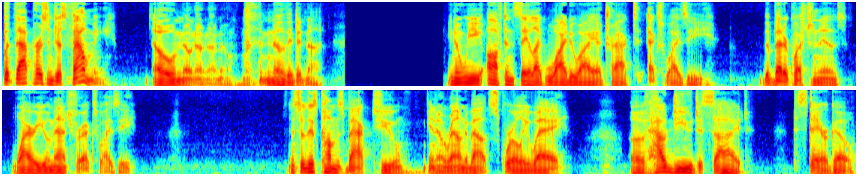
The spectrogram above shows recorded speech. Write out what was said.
but that person just found me. Oh, no, no, no, no. no, they did not. You know, we often say, like, why do I attract XYZ? The better question is, why are you a match for XYZ? And so this comes back to, you know, roundabout squirrely way of how do you decide to stay or go?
